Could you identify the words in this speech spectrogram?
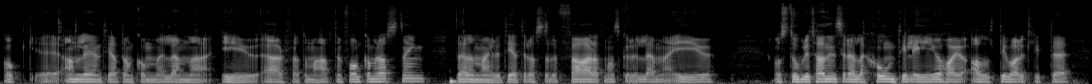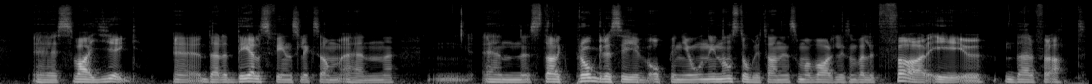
Och eh, anledningen till att de kommer lämna EU är för att de har haft en folkomröstning där en majoritet röstade för att man skulle lämna EU. Och Storbritanniens relation till EU har ju alltid varit lite eh, svajig. Eh, där det dels finns liksom en, Eh, en stark progressiv opinion inom Storbritannien som har varit liksom väldigt för EU. Därför att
